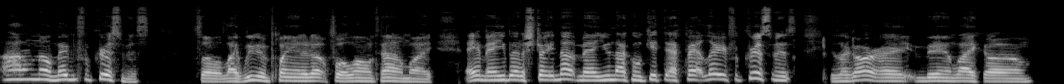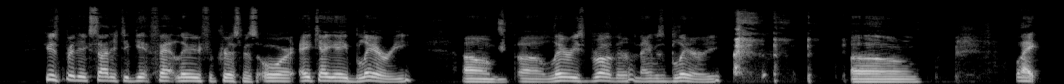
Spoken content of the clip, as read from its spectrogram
I don't know, maybe for Christmas. So like we've been playing it up for a long time. Like, hey man, you better straighten up, man. You're not gonna get that fat Larry for Christmas. He's like, all right. And then like um he was pretty excited to get Fat Larry for Christmas, or AKA Blairy. Um uh Larry's brother, name is Blairy. um like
